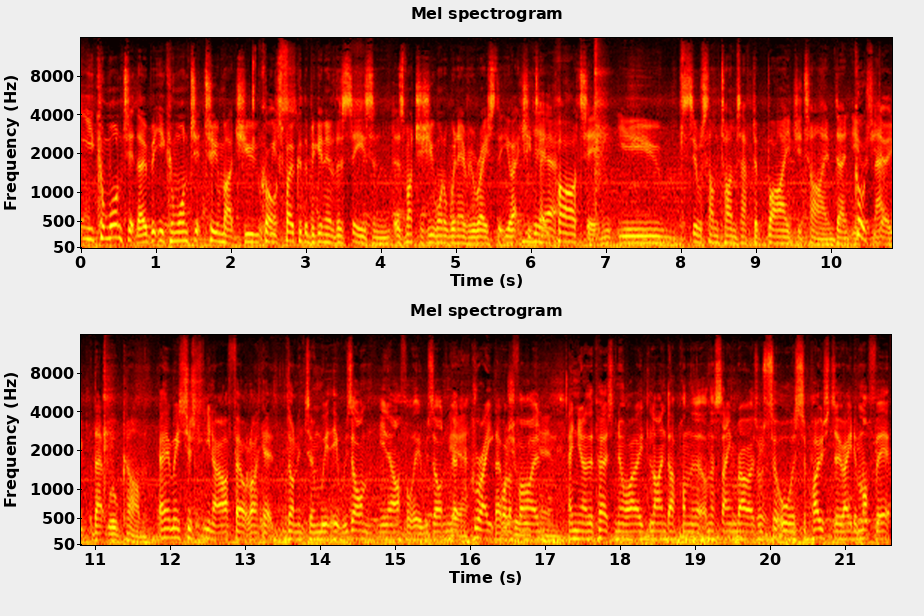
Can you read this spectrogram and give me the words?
You can want it though, but you can want it too much. You we spoke at the beginning of the season. As much as you want to win every race that you actually take Yeah. part in, you still sometimes have to bide your time, don't you? Of course And you that, do. That will come. Um, it's just you know I felt like at Donington it was on. You know I thought it was on. Yeah, had great that was your qualifying, and you know the person who I lined up on the on the same row as I was was supposed to, Aiden Moffat,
